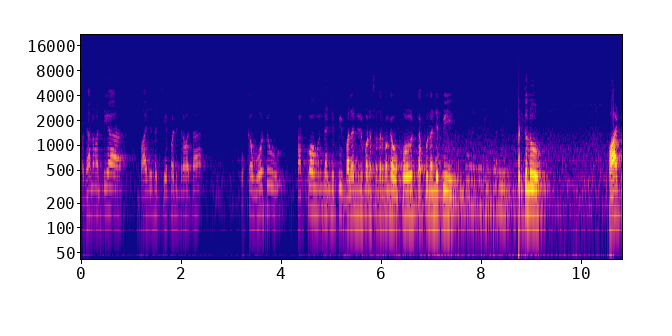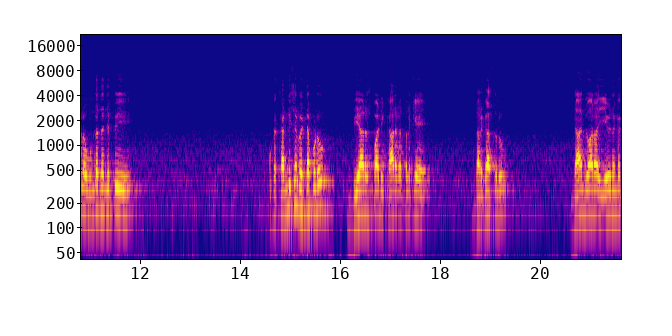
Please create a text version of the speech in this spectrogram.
ప్రధానమంత్రిగా బాధ్యత చేపట్టిన తర్వాత ఒక్క ఓటు తక్కువ ఉందని చెప్పి బల నిరూపణ సందర్భంగా ఒక్క తక్కువ ఉందని చెప్పి వ్యక్తులు పార్టీలో ఉండదని చెప్పి ఒక కండిషన్ పెట్టినప్పుడు బీఆర్ఎస్ పార్టీ కార్యకర్తలకే దరఖాస్తులు. దాని ద్వారా ఏ విధంగా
